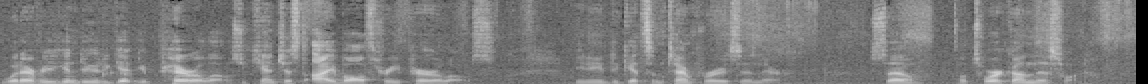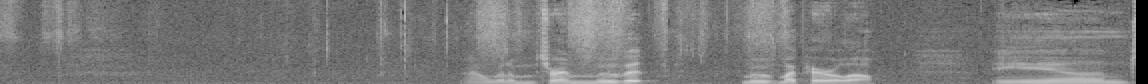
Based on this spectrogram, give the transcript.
Whatever you can do to get your parallels. You can't just eyeball three parallels. You need to get some temporaries in there. So let's work on this one. I'm going to try and move it, move my parallel, and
